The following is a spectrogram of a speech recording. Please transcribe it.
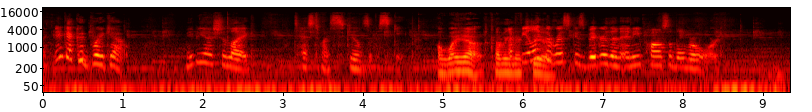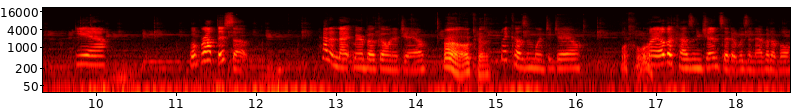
I think I could break out. Maybe I should like test my skills of escape. A way out coming I next feel like year. the risk is bigger than any possible reward. Yeah. What brought this up? Had a nightmare about going to jail. oh, okay. My cousin went to jail. What for? My other cousin Jen said it was inevitable.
